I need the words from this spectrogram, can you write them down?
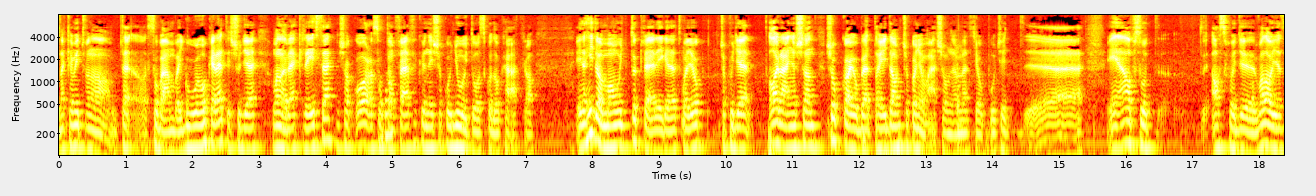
nekem itt van a, te, a szobámban egy Google keret, és ugye van a rek része, és akkor arra szoktam felfeküdni, és akkor nyújtózkodok hátra. Én a hidammal úgy tökre elégedett vagyok, csak ugye arányosan sokkal jobb lett a hidam, csak a nyomásom nem lett jobb, úgyhogy uh, én abszolút az, hogy valahogy ez,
